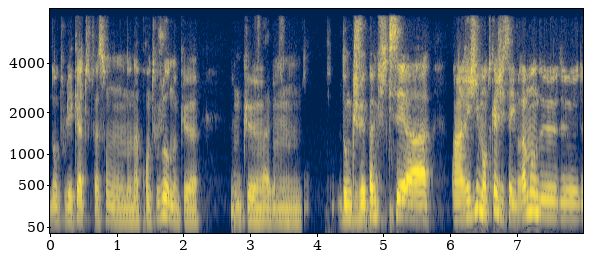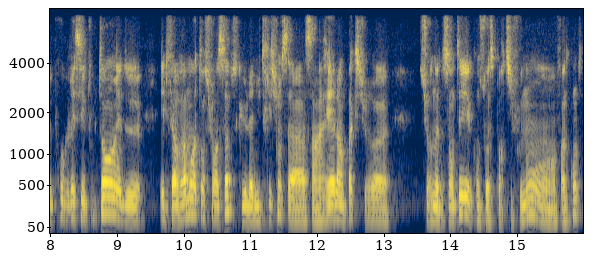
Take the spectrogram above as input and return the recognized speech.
dans tous les cas, de toute façon, on en apprend toujours. Donc, euh, donc, Ouais, hum, donc, je vais pas me fixer à un régime. En tout cas, j'essaye vraiment de, de, de progresser tout le temps et de, et de faire vraiment attention à ça parce que la nutrition, ça, ça a un réel impact sur, euh, sur notre santé, qu'on soit sportif ou non, en, en fin de compte.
